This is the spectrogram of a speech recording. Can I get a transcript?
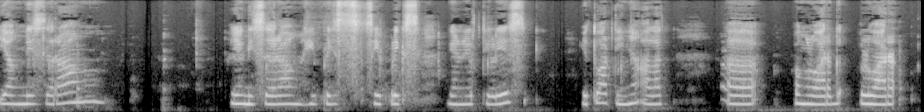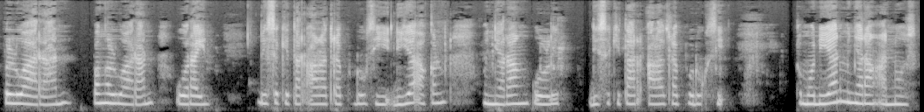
yang diserang yang diserang Hiplix genetilis itu artinya alat uh, pengeluar peluar, peluaran pengeluaran urain di sekitar alat reproduksi dia akan menyerang kulit di sekitar alat reproduksi kemudian menyerang anus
